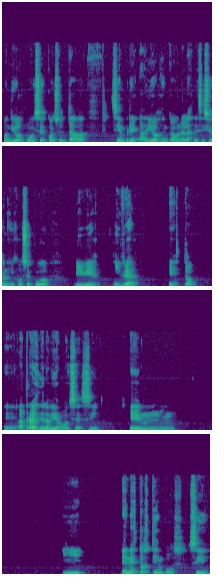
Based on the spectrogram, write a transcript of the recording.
con Dios, Moisés consultaba siempre a Dios en cada una de las decisiones y José pudo vivir y ver esto eh, a través de la vida de Moisés, ¿sí? Em, y en estos tiempos, ¿sí?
